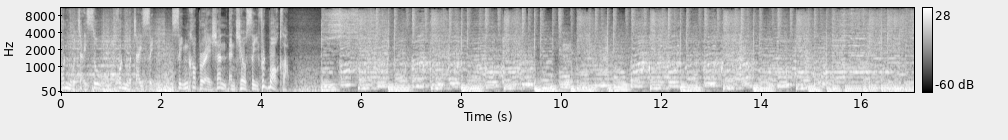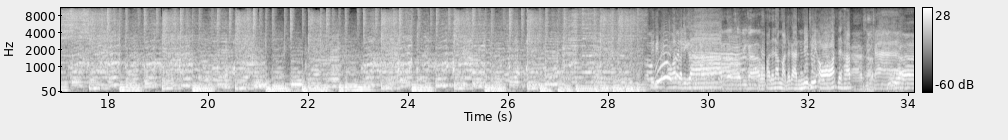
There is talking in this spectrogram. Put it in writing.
คนหัวใจสู้ คนหัวใจสิง สิงคอร์ปอเรชั่นและเชลซีฟุตบอลคลับ พี่พี่ไมโครสวัสดีครับสวัสดีครับเอาแนะนำหน่อยแล้วกันนี่พี่ออสนะครับครั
